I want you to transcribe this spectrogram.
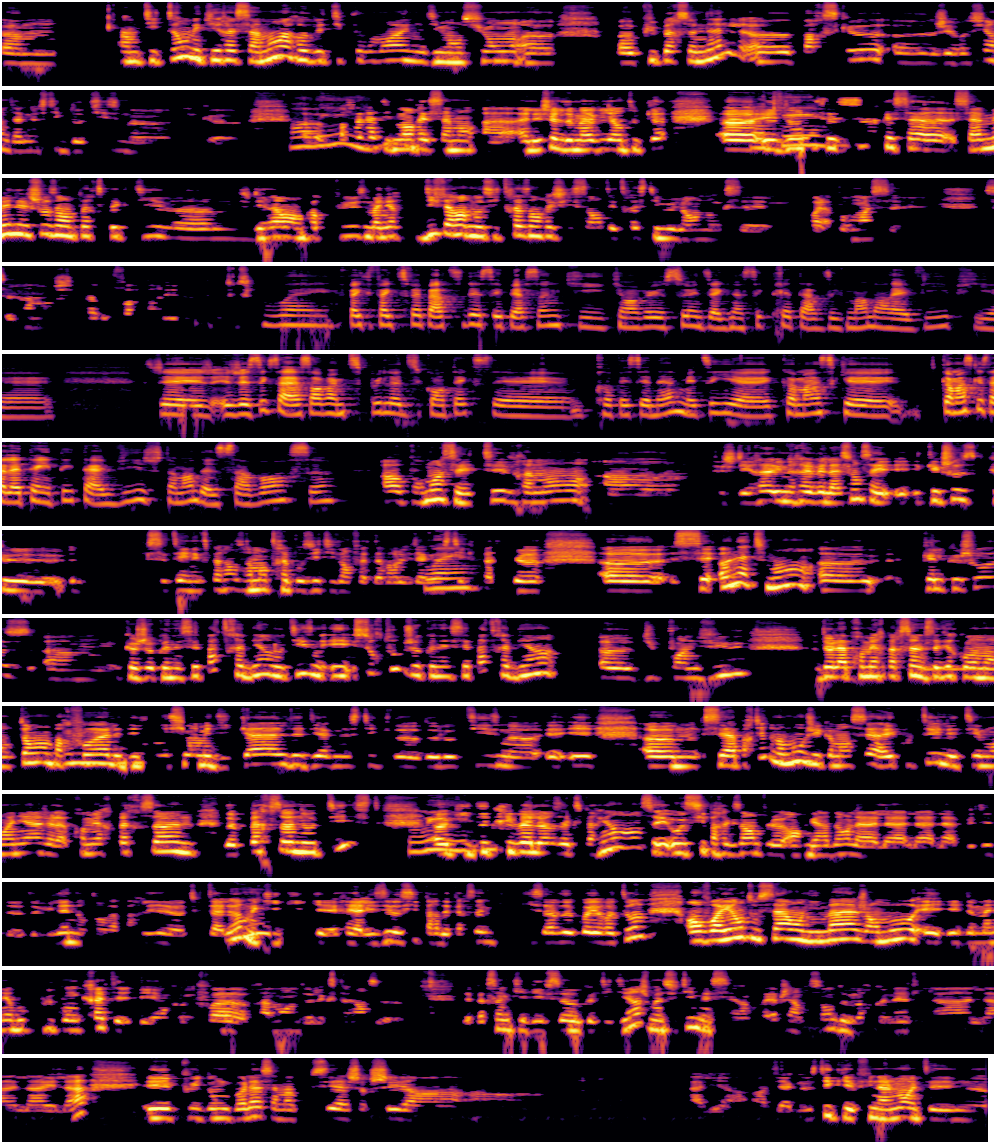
un petit temps, mais qui récemment a revêtu pour moi une dimension euh, euh, plus personnelle euh, parce que j'ai reçu un diagnostic d'autisme ah relativement récemment à, l'échelle de ma vie en tout cas. Et donc c'est sûr que ça, ça met les choses en perspective, je dirais encore plus de manière différente, mais aussi très enrichissante et très stimulante. Donc c'est voilà pour moi c'est c'est vraiment super de pouvoir parler de, tout ça. Ouais. Fait, fait, que tu fais partie de ces personnes qui, qui, ont reçu un diagnostic très tardivement dans la vie, puis je, je, sais que ça sort un petit peu là, du contexte euh, professionnel, mais tu sais, euh, comment est-ce que comment est-ce que ça a teinté ta vie, justement, de le savoir, ça? Ah, pour moi, ça a été vraiment un, je dirais, une révélation. C'est quelque chose que c'était une expérience vraiment très positive en fait d'avoir le diagnostic parce que euh, c'est honnêtement quelque chose que je connaissais pas très bien l'autisme et surtout que je connaissais pas très bien euh, du point de vue de la première personne, c'est-à-dire qu'on entend parfois mhm. les définitions médicales des diagnostics de, de l'autisme, et, et euh, c'est à partir du moment où j'ai commencé à écouter les témoignages à la première personne de personnes autistes euh, qui décrivaient leurs expériences, et aussi par exemple en regardant la, la, la, la BD de, de Mylène dont on va parler euh, tout à l'heure, mais qui, qui, est réalisée aussi par des personnes qui, qui, savent de quoi ils retournent, en voyant tout ça en images, en mots, et, de manière beaucoup plus concrète, et, encore une fois vraiment de l'expérience des personnes qui vivent ça au quotidien je me suis dit mais c'est incroyable, j'ai l'impression de me reconnaître là, là, là et là. Et puis donc voilà, ça m'a poussé à chercher un, un, un, diagnostic qui finalement était une,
